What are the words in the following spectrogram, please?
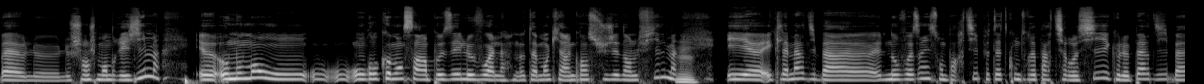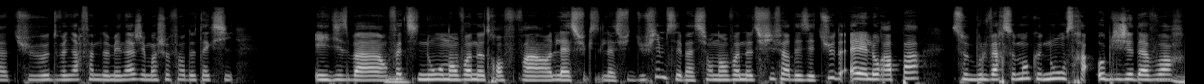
bah, le, le changement de régime, euh, au moment où on, où- où on recommence à imposer le voile, notamment qui est un grand sujet dans le film, Mm. et, euh, et que la mère dit bah nos voisins ils sont partis, peut-être qu'on devrait partir aussi, et que le père dit bah tu veux devenir femme de ménage et moi chauffeur de taxi. Et ils disent bah en fait si nous on envoie notre enfant, enfin la, su- la suite du film c'est bah si on envoie notre fille faire des études, elle elle aura pas ce bouleversement que nous on sera obligé d'avoir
